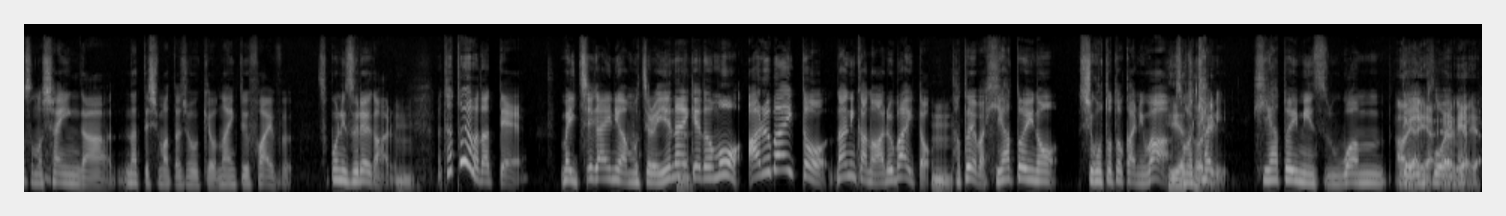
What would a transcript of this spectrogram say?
その社員がなってしまった状況9 to 5そこにズレがある、例えばだって、まあ、一概にはもちろん言えないけども、アルバイト何かのアルバイト、ん例えば日雇いの仕事とかにはそのキャリ日雇い means one Oh day employment.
